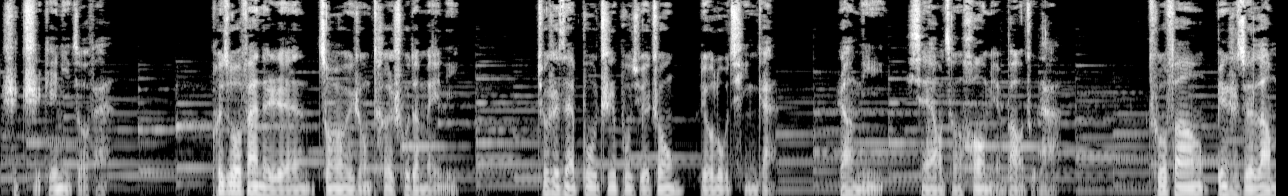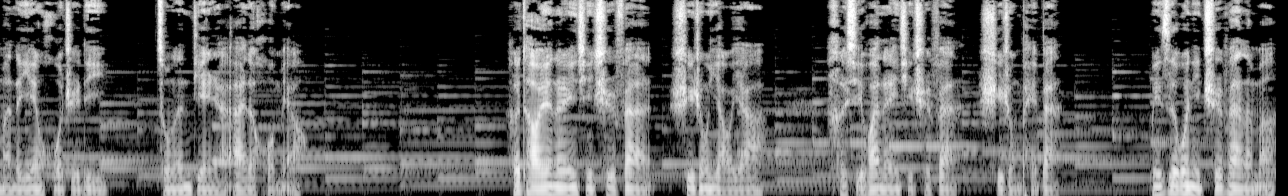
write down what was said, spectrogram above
是只给你做饭。会做饭的人总有一种特殊的魅力，就是在不知不觉中流露情感，让你想要从后面抱住他。厨房便是最浪漫的烟火之地，总能点燃爱的火苗。和讨厌的人一起吃饭是一种咬牙，和喜欢的人一起吃饭是一种陪伴。每次问你吃饭了吗，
